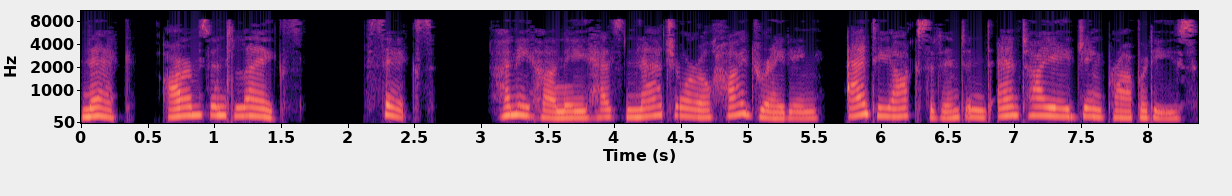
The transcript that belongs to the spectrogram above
neck, arms and legs. 6. Honey Honey has natural hydrating, antioxidant and anti-aging properties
